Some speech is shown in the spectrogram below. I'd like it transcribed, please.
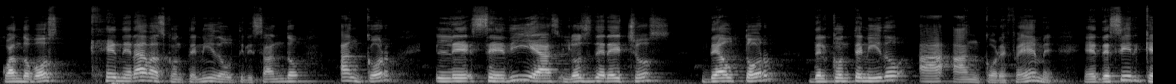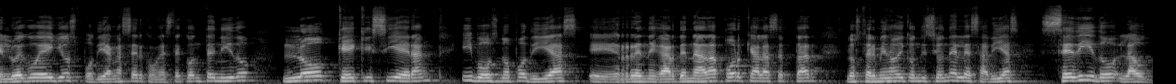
cuando vos generabas contenido utilizando Anchor, le cedías los derechos de autor del contenido a Anchor FM. Es decir, que luego ellos podían hacer con este contenido lo que quisieran y vos no podías eh, renegar de nada porque al aceptar los términos y condiciones les habías cedido la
